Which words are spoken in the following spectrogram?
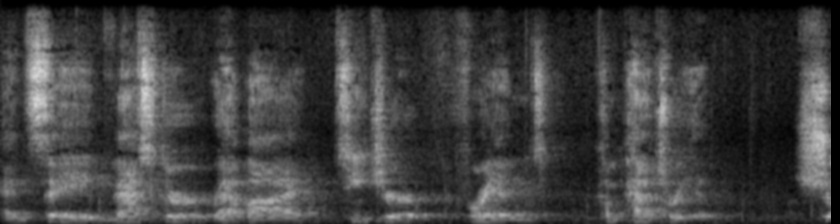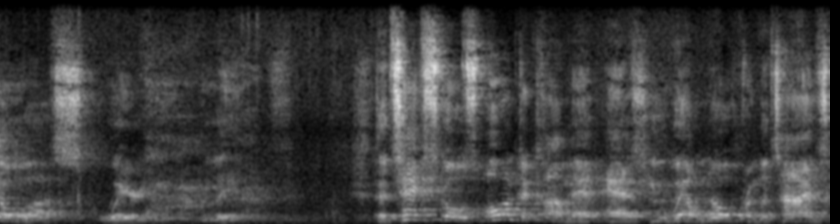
and saying, Master, Rabbi, teacher, friend, compatriot, show us where you live. The text goes on to comment, as you well know from the times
